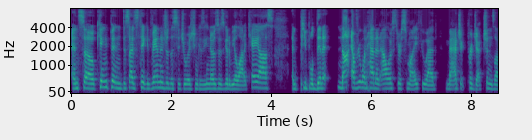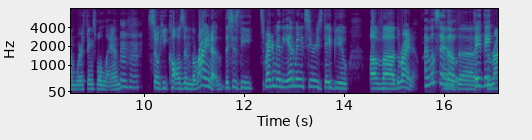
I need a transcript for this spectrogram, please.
And so Kingpin decides to take advantage of the situation because he knows there's going to be a lot of chaos and people didn't, not everyone had an Alistair Smythe who had magic projections on where things will land. Mhm. So he calls in the Rhino. This is the Spider Man, the animated series debut of uh, the Rhino. I will say And though, the- they the they Rhino-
